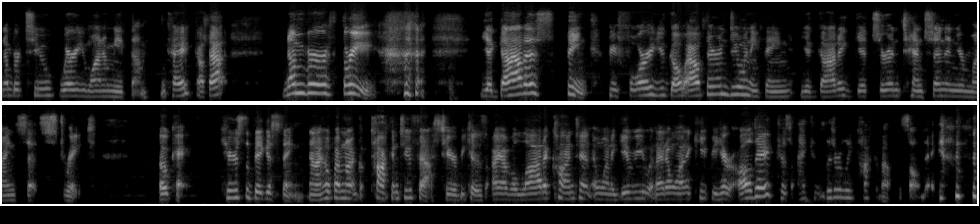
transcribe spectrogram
Number two, where you want to meet them. Okay, got that? Number three, you gotta think before you go out there and do anything, you gotta get your intention and your mindset straight. Okay, here's the biggest thing. Now, I hope I'm not talking too fast here because I have a lot of content I want to give you and I don't want to keep you here all day because I can literally talk about this all day.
